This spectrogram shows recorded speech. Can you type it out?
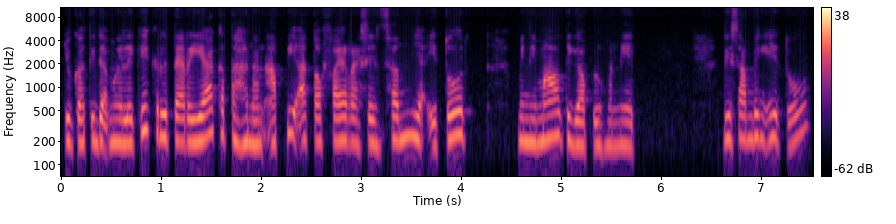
juga tidak memiliki kriteria ketahanan api atau fire resistance yaitu minimal 30 menit. Di samping itu,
